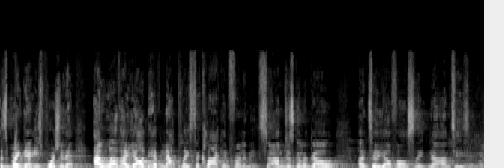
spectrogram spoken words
Let's break down each portion of that. I love how y'all have not placed a clock in front of me. So I'm just going to go until y'all fall asleep. No, I'm teasing.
